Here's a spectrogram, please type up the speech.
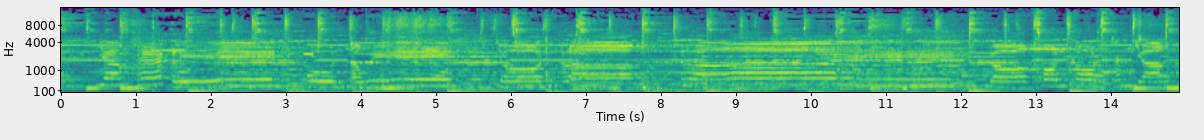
งยำแพ้กลีนบุญทวีจนกลางไกลดอกบนต้นฉันยัง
